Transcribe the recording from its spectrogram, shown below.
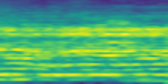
time.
